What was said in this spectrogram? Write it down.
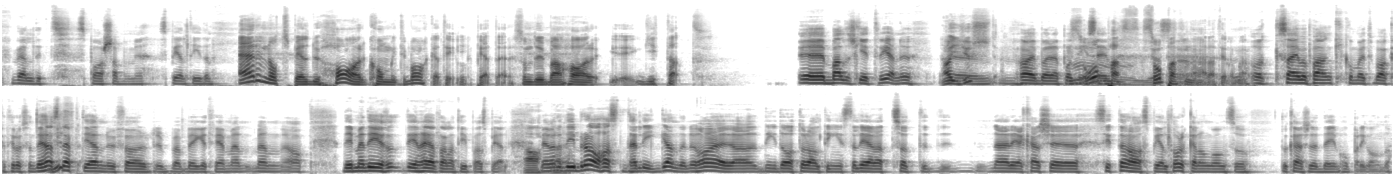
väldigt sparsam med speltiden. Är det något spel du har kommit tillbaka till Peter? Som du bara har eh, gittat? Eh, Baldur's Gate 3 nu. Ja, just Eh, har jag börjat på. Så save. pass, så pass nära till och med. Och Cyberpunk kommer jag tillbaka till också. Det har jag släppt igen nu för bägge tre, men, men ja. Det, men det är, det är en helt annan typ av spel. Ja, men nej. det är bra att ha sånt här liggande. Nu har jag ja, ny dator och allting installerat, så att när jag kanske sitter och har speltorka någon gång så då kanske Dave hoppar igång då.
